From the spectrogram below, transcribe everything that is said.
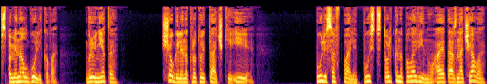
вспоминал Голикова — брюнета, щеголя на крутой тачке и... Пули совпали, пусть только наполовину, а это означало,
